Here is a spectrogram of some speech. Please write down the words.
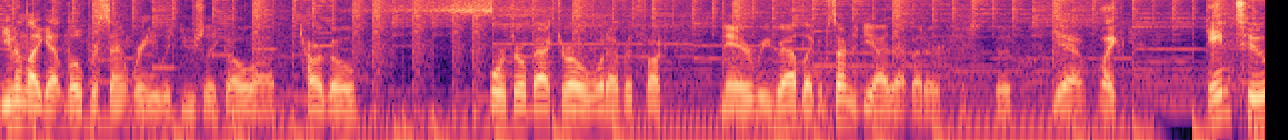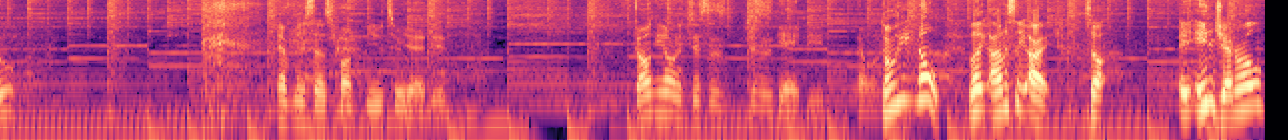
even like at low percent where he would usually go uh, cargo, forward throw, back throw, whatever the fuck, nair, regrab. Like I'm starting to di that better, which is good. Yeah, like game two. Kevin says fuck you too. Yeah, dude. Donkey Kong is just as just as gay, dude. Donkey no, like honestly, all right. So in general,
